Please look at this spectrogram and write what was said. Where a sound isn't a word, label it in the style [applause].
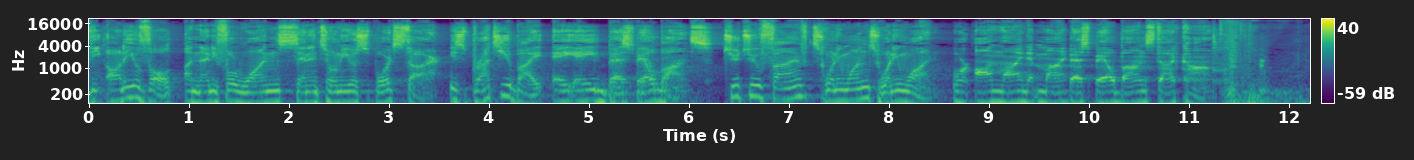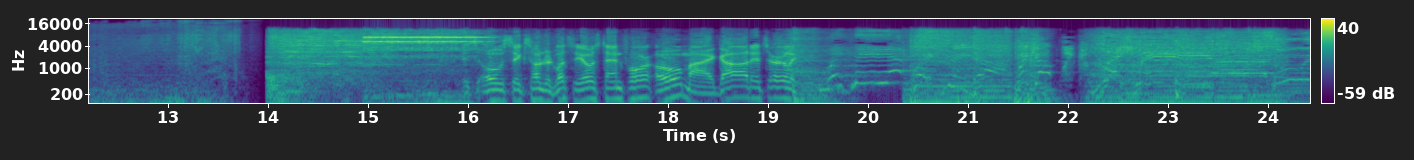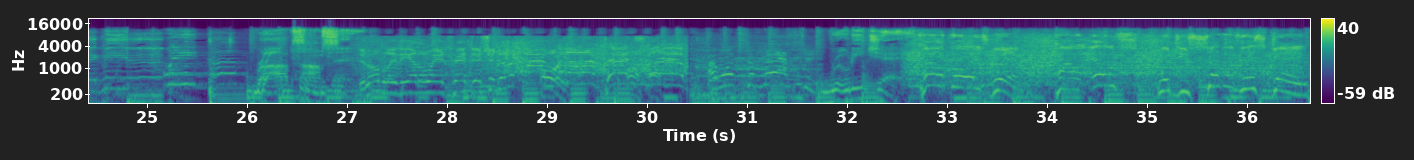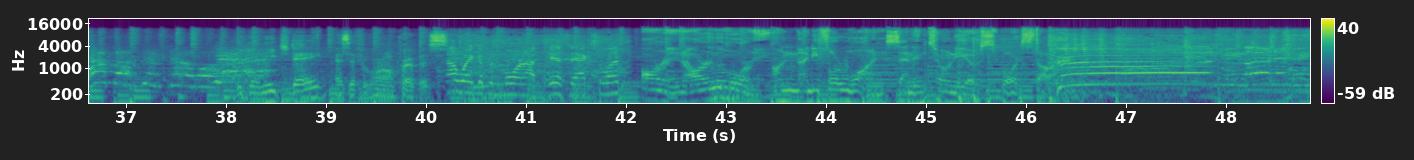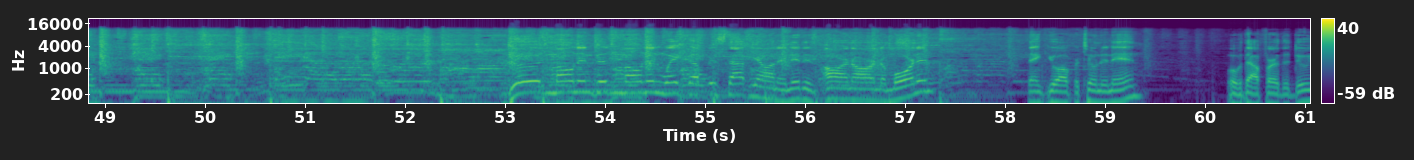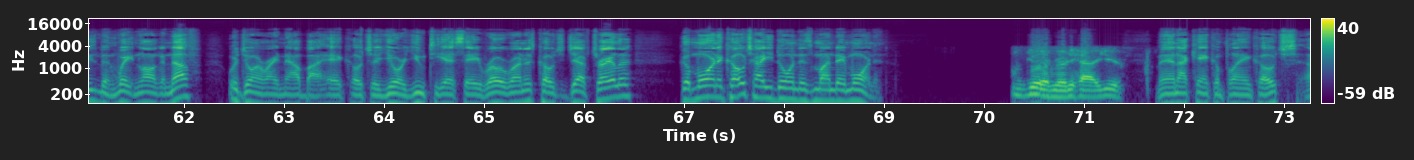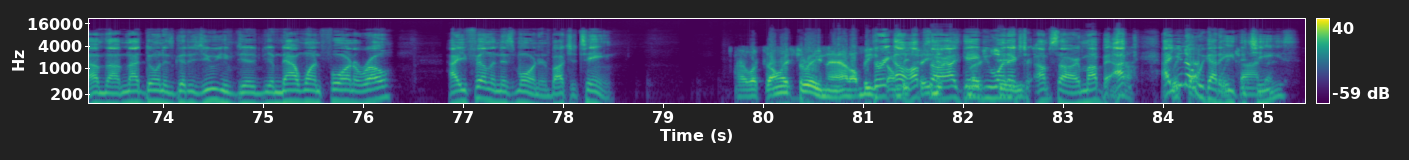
The Audio Vault on 94.1 San Antonio Sports Star is brought to you by AA Best Bail Bonds, 225-2121, or online at mybestbailbonds.com. It's 0600. What's the O stand for? Oh my God, it's early. Wake Thompson, Ginobili the other way in transition to the back oh. with a left hand oh. slam. I want some nasty. Rudy J, Cowboys win. How else would you settle this game? How about them Cowboys? begin each day as if it were on purpose. I wake up in the morning, I piss excellent. R&R in the morning on 94.1 San Antonio Sports Star. Good morning, good morning. Wake up and stop yawning. It is R&R in the morning. Thank you all for tuning in. Well, without further ado, he's been waiting long enough. We're joined right now by head coach of your UTSA Roadrunners, Coach Jeff Traylor. Good morning, Coach. How you doing this Monday morning? I'm good, Rudy. How are you? Man, I can't complain, Coach. I'm not, I'm not doing as good as you. You've, you've now won four in a row. How you feeling this morning about your team? Well, it's only three now. Don't be. Three. don't Oh, be I'm sorry. I gave you one cheese. extra. I'm sorry. My bad. No. I, I, you know try- we got to eat the to- cheese.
